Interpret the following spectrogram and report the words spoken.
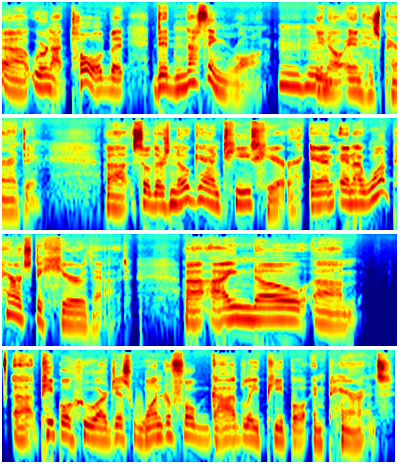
uh, we're not told but did nothing wrong mm-hmm. you know in his parenting uh, so there's no guarantees here and and i want parents to hear that uh, i know um, uh, people who are just wonderful godly people and parents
